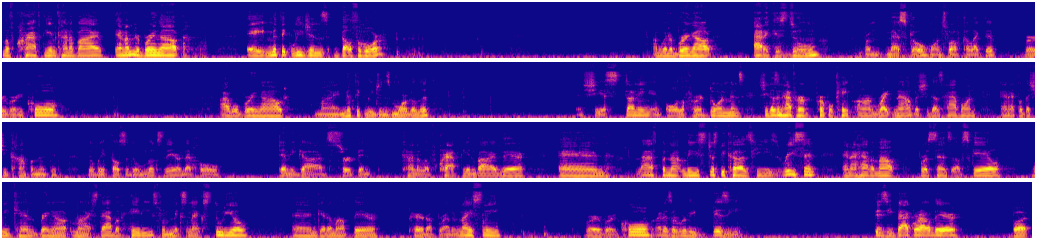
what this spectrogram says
Lovecraftian kind of vibe. And I'm going to bring out a Mythic Legions Belphegor. I'm going to bring out Atticus Doom from Mezco 112 Collective. Very, very cool. I will bring out my Mythic Legions Morgulith. And she is stunning in all of her adornments. She doesn't have her purple cape on right now, but she does have one. And I thought that she complemented the way Thulsa Doom looks there and that whole demigod serpent kind of Lovecraftian vibe there. And last but not least, just because he's recent and I have him out, for a sense of scale, we can bring out my Stab of Hades from Mixmax Studio and get them out there paired up rather nicely. Very, very cool. That is a really busy, busy background there, but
